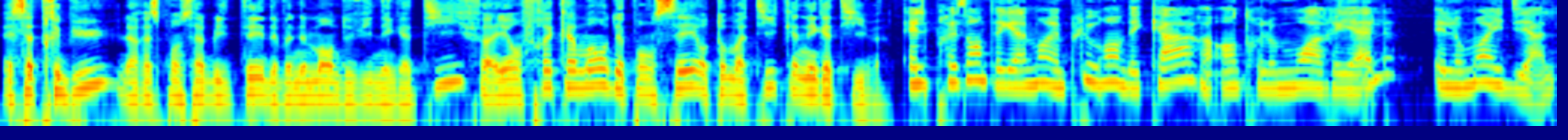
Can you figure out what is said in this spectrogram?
Elles s'attribuent la responsabilité d'événements de vie négatifs et ont fréquemment des pensées automatiques négatives. Elles présentent également un plus grand écart entre le moi réel et le moi idéal.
